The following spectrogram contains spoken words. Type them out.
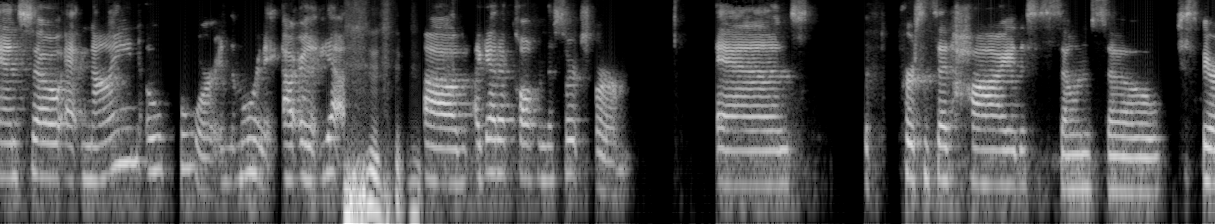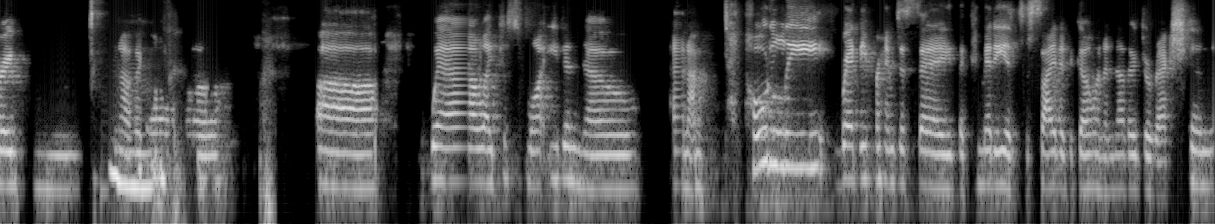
and so at 9.04 in the morning, uh, uh yeah, um, I get a call from the search firm. And the person said, Hi, this is so and so. Just very, mm. and I was like, oh, uh, Well, I just want you to know. And I'm totally ready for him to say the committee has decided to go in another direction.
